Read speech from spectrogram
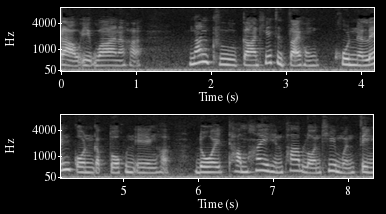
กล่าวอีกว่านะคะ นั่นคือการที่จิตใจของคุณเนี่ยเล่นกลกับตัวคุณเองค่ะ โดยทำให้เห็นภาพหลอนที่เหมือนจริง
